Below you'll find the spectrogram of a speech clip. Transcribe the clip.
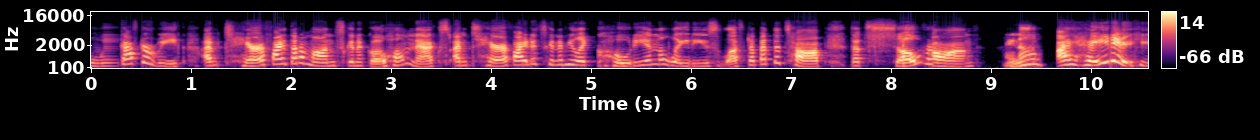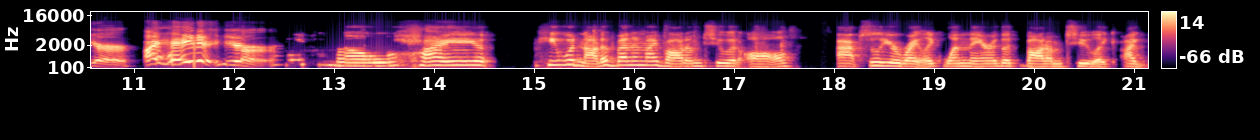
week after week. I'm terrified that Iman's gonna go home next. I'm terrified it's gonna be like Cody and the ladies left up at the top. That's so wrong. I know. I hate it here. I hate it here. No, I he would not have been in my bottom two at all. Absolutely, you're right. Like when they're the bottom two, like I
